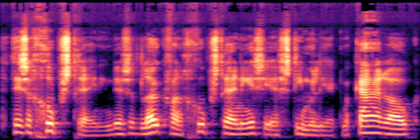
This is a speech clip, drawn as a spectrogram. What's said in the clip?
het is een groepstraining, dus het leuke van een groepstraining is, je stimuleert elkaar ook.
